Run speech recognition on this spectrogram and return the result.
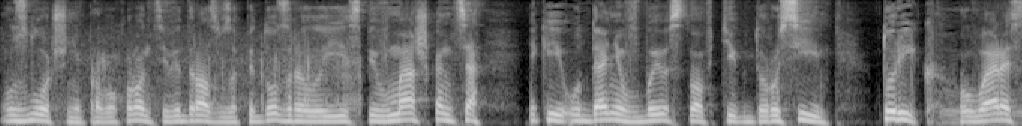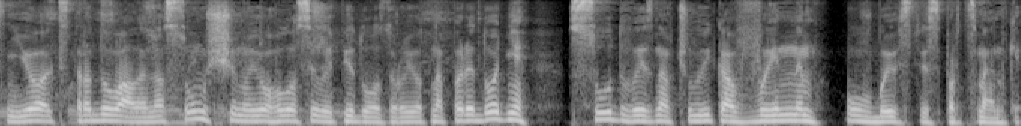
У злочині правоохоронці відразу запідозрили її співмешканця, який у день вбивства втік до Росії. Торік у вересні його екстрадували на Сумщину і оголосили підозру. І от напередодні суд визнав чоловіка винним у вбивстві спортсменки.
